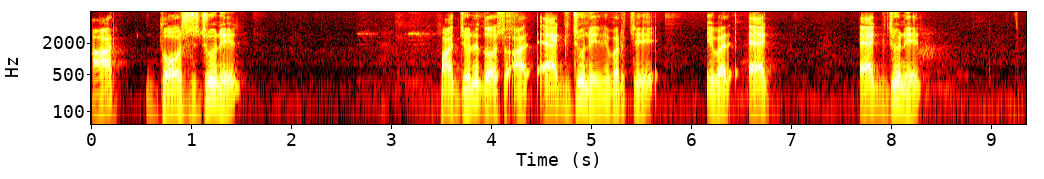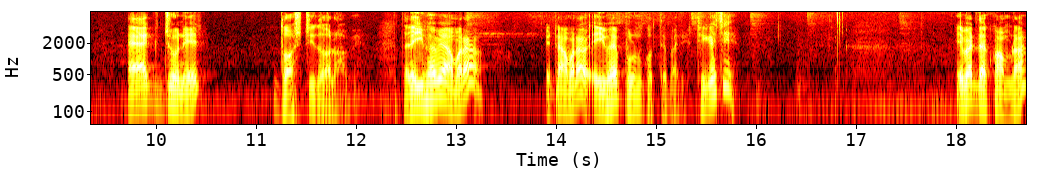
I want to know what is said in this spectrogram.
আর দশ জনের পাঁচজনের দশ, আর একজনের, এবার হচ্ছে, এবার এক, একজনের একজনের দশটি দল হবে। তাহলে এইভাবে আমরা, এটা আমরা এইভাবে পূরণ করতে পারি, ঠিক আছে? এবার দেখো আমরা,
